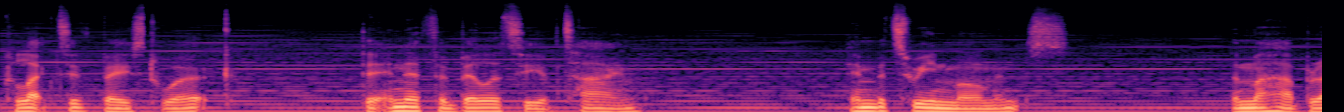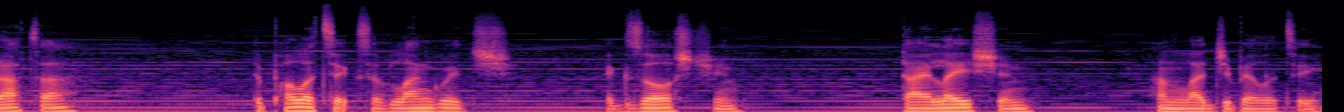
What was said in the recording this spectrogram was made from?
collective based work, the ineffability of time, in between moments, the Mahabharata, the politics of language, exhaustion, dilation, and legibility.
